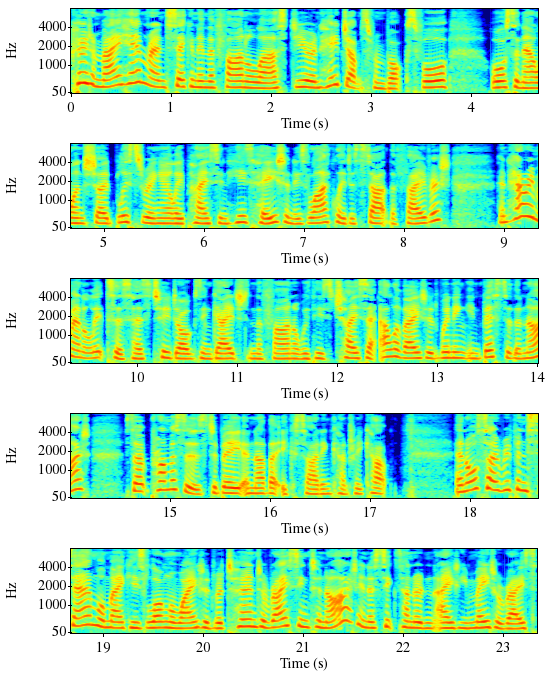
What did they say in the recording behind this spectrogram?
Cooter Mayhem ran second in the final last year and he jumps from box four. Orson Allen showed blistering early pace in his heat and is likely to start the favourite. And Harry Manalitsis has two dogs engaged in the final with his chaser elevated winning in best of the night, so it promises to be another exciting country cup. And also, Rip and Sam will make his long awaited return to racing tonight in a 680 metre race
